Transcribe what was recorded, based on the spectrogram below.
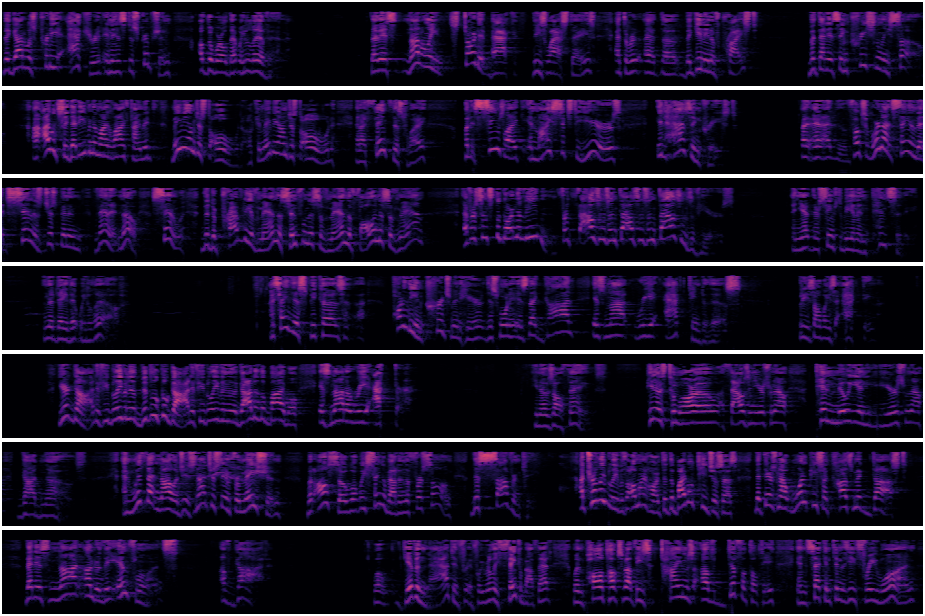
that God was pretty accurate in his description of the world that we live in? That it's not only started back these last days, at the, at the beginning of Christ, but that it's increasingly so. I, I would say that even in my lifetime, it, maybe I'm just old, okay, maybe I'm just old and I think this way, but it seems like in my 60 years, it has increased. And, and, folks, we're not saying that sin has just been invented. No, sin, the depravity of man, the sinfulness of man, the fallenness of man, ever since the Garden of Eden, for thousands and thousands and thousands of years. And yet there seems to be an intensity in the day that we live. I say this because uh, part of the encouragement here this morning is that God is not reacting to this, but He's always acting. Your God, if you believe in the biblical God, if you believe in the God of the Bible, is not a reactor. He knows all things. He knows tomorrow, a thousand years from now, 10 million years from now, God knows. And with that knowledge, it's not just information, but also what we sing about in the first song, this sovereignty. I truly believe with all my heart that the Bible teaches us that there's not one piece of cosmic dust that is not under the influence of God. Well, given that, if, if we really think about that, when Paul talks about these times of difficulty in 2 Timothy 3.1,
